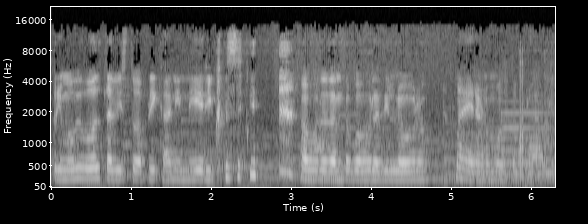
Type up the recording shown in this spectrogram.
Prima volta ho visto africani neri così, ho avuto tanta paura di loro, ma erano molto bravi.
